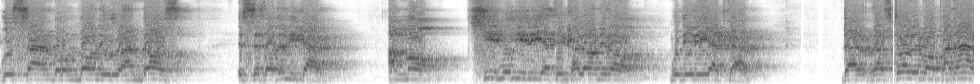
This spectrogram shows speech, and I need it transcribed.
گوسفند به عنوان روانداز استفاده می کرد اما چی مدیریت کلانی را مدیریت کرد؟ در رفتار با پدر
